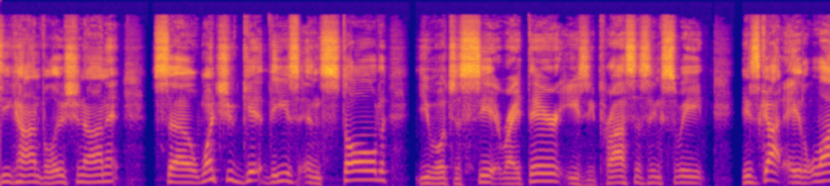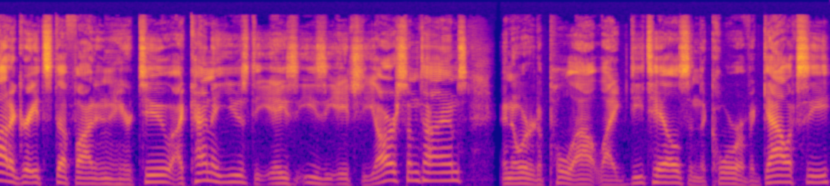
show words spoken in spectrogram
deconvolution on it. So once you get these installed, you will just see it right there, easy processing suite. He's got a lot of great stuff on in here too. I kind of use the easy HDR sometimes in order to pull out like details in the core of a galaxy.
